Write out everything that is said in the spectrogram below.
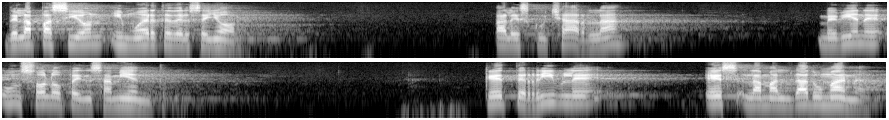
de la pasión y muerte del Señor. Al escucharla, me viene un solo pensamiento. Qué terrible es la maldad humana.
